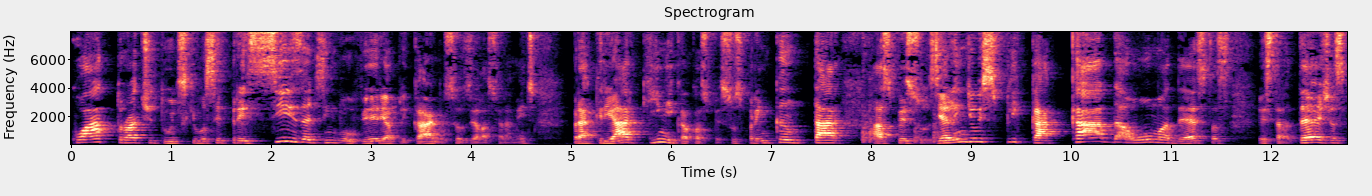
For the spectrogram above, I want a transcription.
quatro atitudes que você precisa desenvolver e aplicar nos seus relacionamentos para criar química com as pessoas, para encantar as pessoas. E além de eu explicar cada uma destas estratégias,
